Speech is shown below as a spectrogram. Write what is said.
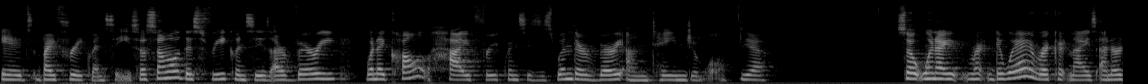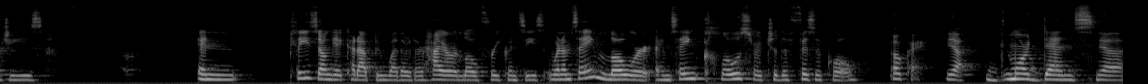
it's by frequency. So some of these frequencies are very when I call high frequencies is when they're very untangible. Yeah. So when I the way I recognize energies and please don't get caught up in whether they're high or low frequencies. When I'm saying lower, I'm saying closer to the physical, Okay. Yeah. more dense. Yeah,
